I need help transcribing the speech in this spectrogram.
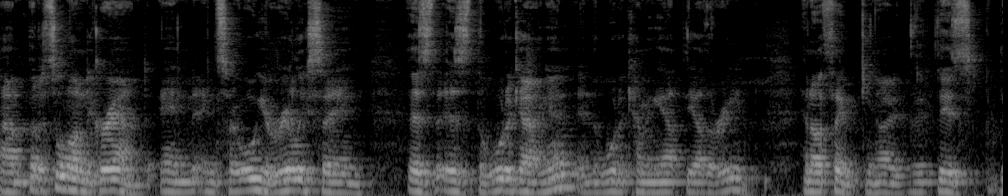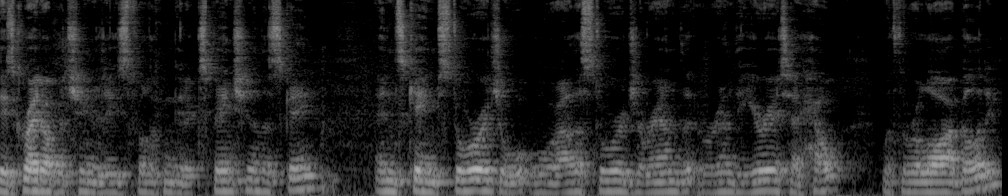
um, but it's all underground. And, and so all you're really seeing is, is the water going in and the water coming out the other end. And I think you know there's there's great opportunities for looking at expansion of the scheme, in scheme storage or, or other storage around the around the area to help with the reliability.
